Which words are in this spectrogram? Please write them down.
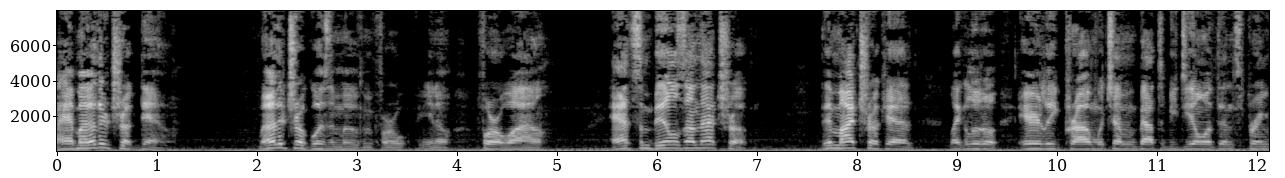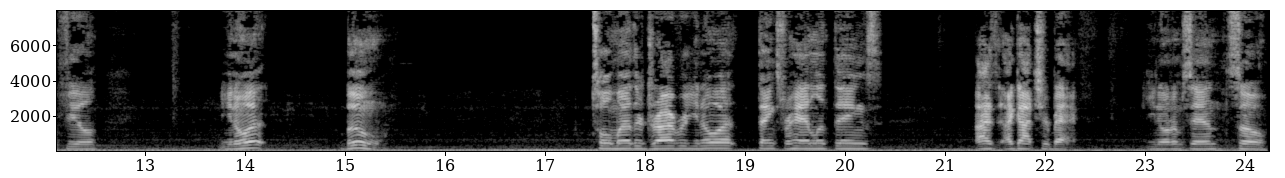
I had my other truck down. My other truck wasn't moving for, you know, for a while. Had some bills on that truck. Then my truck had like a little air leak problem, which I'm about to be dealing with in Springfield. You know what? Boom. Told my other driver, you know what? Thanks for handling things. I I got your back. You know what I'm saying? So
